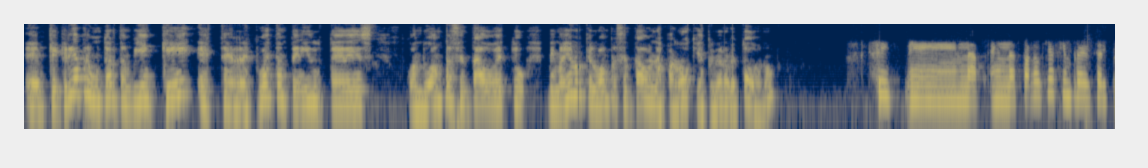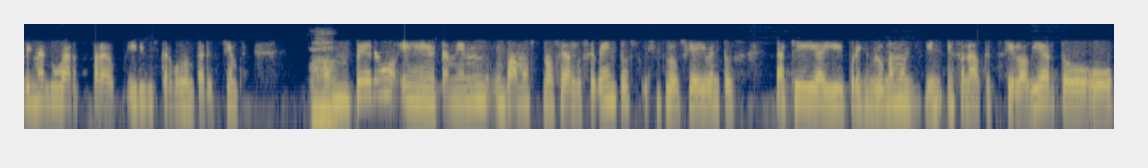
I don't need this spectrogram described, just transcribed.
eh, que quería preguntar también qué este, respuesta han tenido ustedes cuando han presentado esto. Me imagino que lo han presentado en las parroquias primero que todo, ¿no? Sí, en, la, en las parroquias siempre es el primer lugar para ir y buscar voluntarios, siempre. Ajá. Mm, pero eh, también vamos, no sé, a los eventos, por ejemplo, si hay eventos, aquí hay, por ejemplo, uno muy ensonado que es cielo abierto o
